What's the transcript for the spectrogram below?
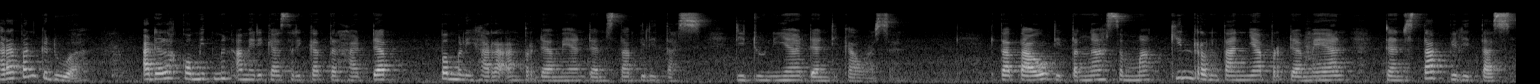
Harapan kedua adalah komitmen Amerika Serikat terhadap pemeliharaan perdamaian dan stabilitas di dunia dan di kawasan. Kita tahu di tengah semakin rentannya perdamaian dan stabilitas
